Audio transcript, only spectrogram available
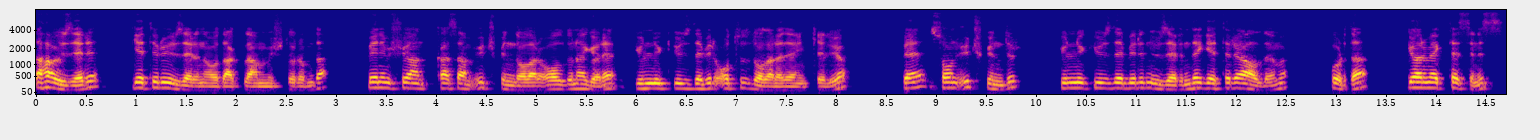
daha üzeri getiri üzerine odaklanmış durumda. Benim şu an kasam 3000 dolar olduğuna göre günlük yüzde bir 30 dolara denk geliyor. Ve son 3 gündür günlük yüzde birin üzerinde getiri aldığımı burada görmektesiniz.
